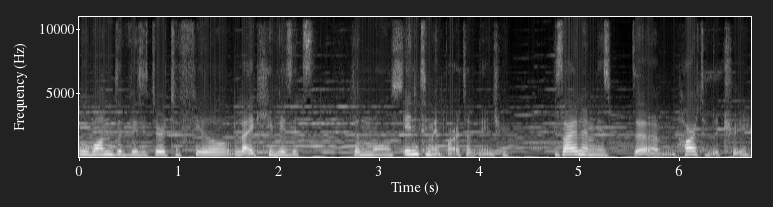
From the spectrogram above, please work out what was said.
We want the visitor to feel like he visits the most intimate part of nature. Xylem is the heart of the tree,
